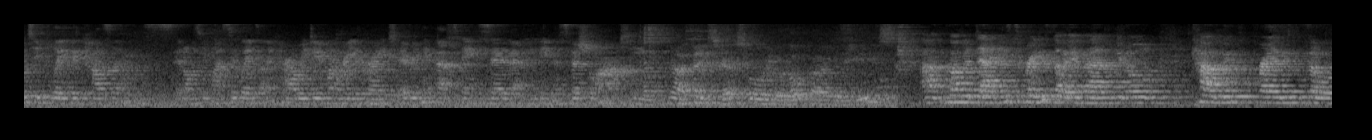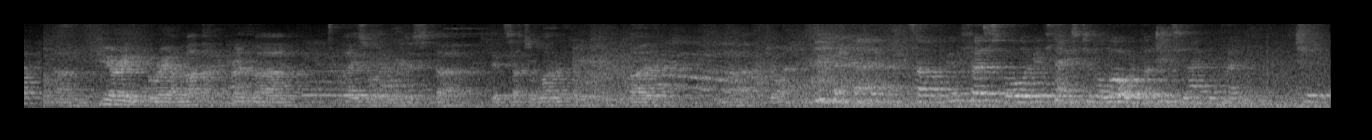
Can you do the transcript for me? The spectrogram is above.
particularly the cousins and obviously my siblings and Carol, we do want to reiterate everything that's been said about you being a special auntie. No, thanks, Cabs, for all your help over the years. Um, Mum and Dad used to bring us over and we'd all come with friends or um, caring for our mother, Grandma Hazel, we just uh, did such a wonderful, devoted uh, job. So first of all, give thanks to the Lord that He's enabled me to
